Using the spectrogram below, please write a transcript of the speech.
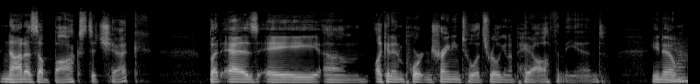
not as a box to check, but as a um, like an important training tool that's really going to pay off in the end. You know, Yeah.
